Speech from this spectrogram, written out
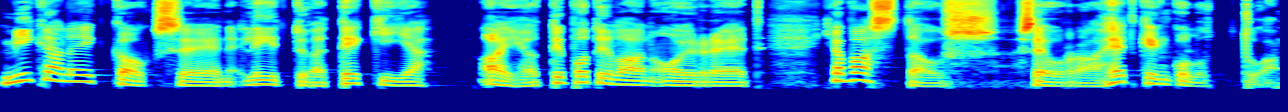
Mikä leikkaukseen liittyvä tekijä aiheutti potilaan oireet ja vastaus seuraa hetken kuluttua.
